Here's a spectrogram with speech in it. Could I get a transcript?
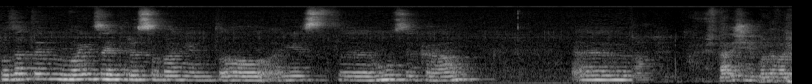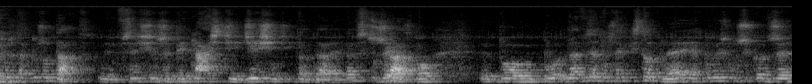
Poza tym moim zainteresowaniem to jest e, muzyka. E, Stary się nie podawać może tak dużo dat, w sensie, że 15, 10 i tak dalej. Tam jest lat, bo, bo, bo dla widza to jest tak istotne, jak powiesz na przykład, że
